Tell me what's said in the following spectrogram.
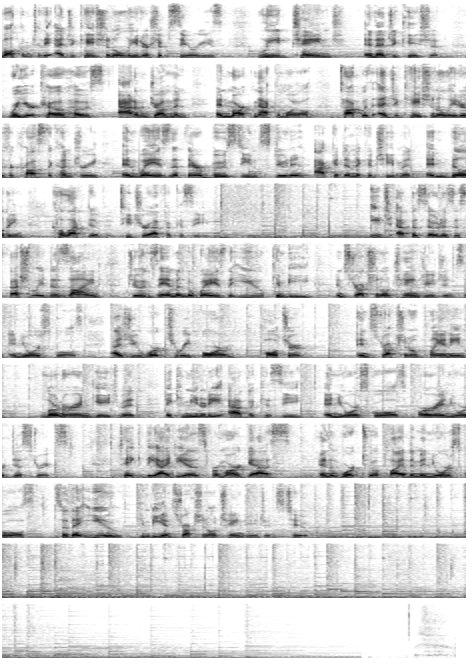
Welcome to the Educational Leadership Series, Lead Change in Education, where your co hosts, Adam Drummond and Mark McElroy, talk with educational leaders across the country in ways that they're boosting student academic achievement and building collective teacher efficacy. Each episode is especially designed to examine the ways that you can be instructional change agents in your schools as you work to reform culture, instructional planning, learner engagement, and community advocacy in your schools or in your districts. Take the ideas from our guests and work to apply them in your schools so that you can be instructional change agents too.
